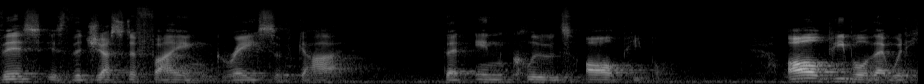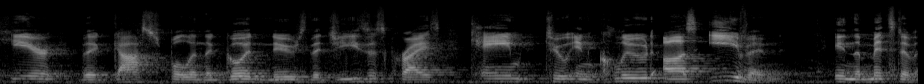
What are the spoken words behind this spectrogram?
this is the justifying grace of God that includes all people. All people that would hear the gospel and the good news that Jesus Christ came to include us, even in the midst of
